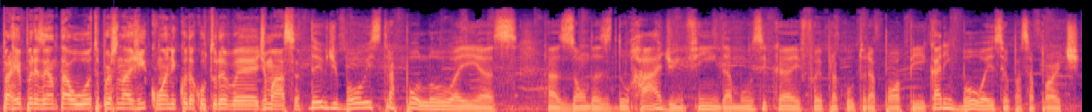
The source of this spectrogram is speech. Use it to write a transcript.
para representar o outro personagem icônico da cultura eh, de massa. David Bowie extrapolou aí as, as ondas do rádio, enfim, da música e foi pra cultura pop. Carimbou aí seu passaporte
